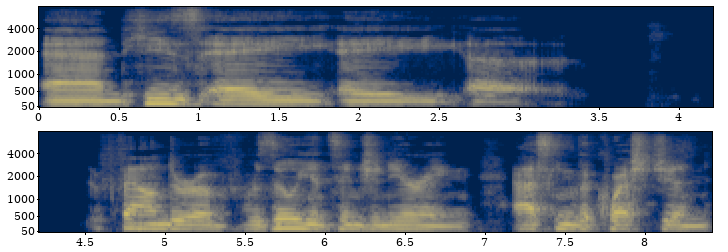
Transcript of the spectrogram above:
And he's a, a uh, founder of resilience engineering, asking the question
